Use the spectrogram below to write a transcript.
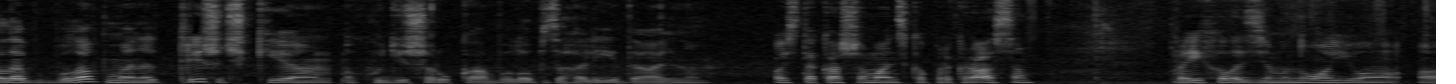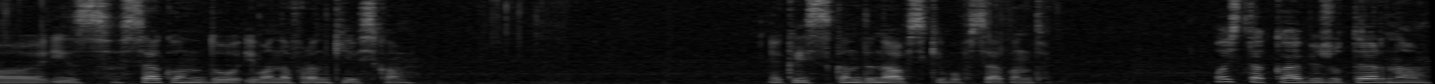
Але б була б в мене трішечки худіша рука, було б взагалі ідеально. Ось така шаманська прикраса. Приїхала зі мною е, із секонду Івано-Франківська. Якийсь скандинавський був секонд. Ось така біжутерна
